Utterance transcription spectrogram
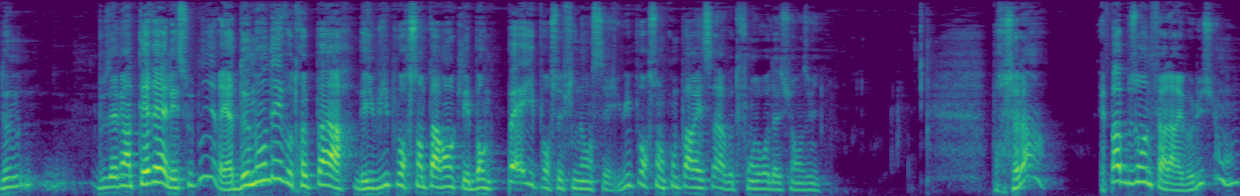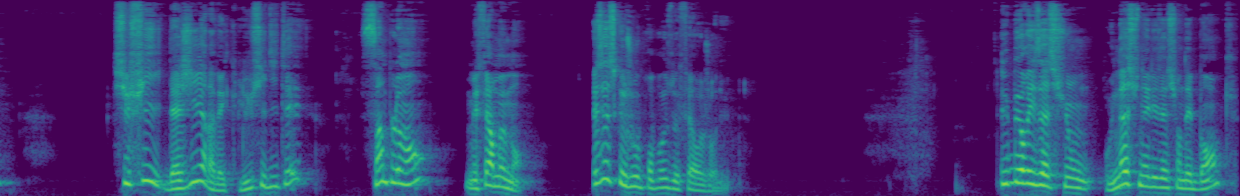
vous avez intérêt à les soutenir et à demander votre part des 8% par an que les banques payent pour se financer. 8% comparez ça à votre fonds euro d'assurance vie. Pour cela, il n'y a pas besoin de faire la révolution. Hein. suffit d'agir avec lucidité, simplement, mais fermement. Et c'est ce que je vous propose de faire aujourd'hui. Uberisation ou nationalisation des banques,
